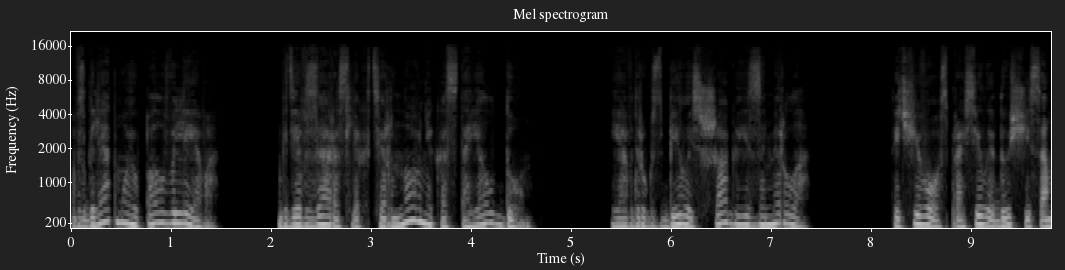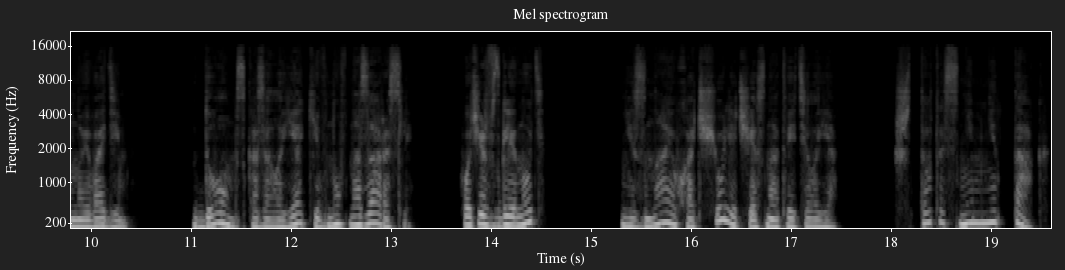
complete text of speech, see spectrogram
взгляд мой упал влево, где в зарослях терновника стоял дом. Я вдруг сбилась с шага и замерла. «Ты чего?» — спросил идущий со мной Вадим. «Дом», — сказала я, кивнув на заросли. «Хочешь взглянуть?» «Не знаю, хочу ли», — честно ответила я. «Что-то с ним не так».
